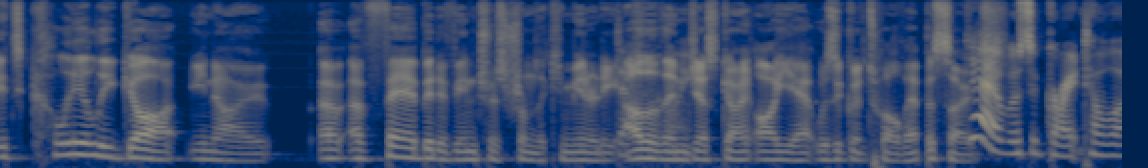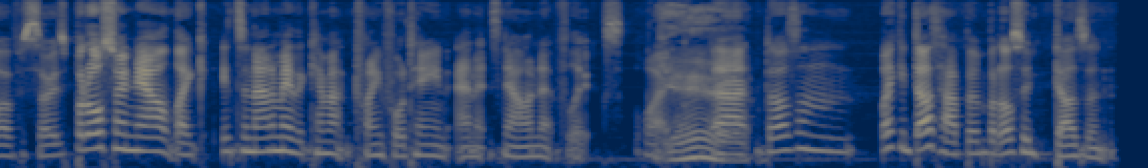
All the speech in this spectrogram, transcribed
it's clearly got, you know, a, a fair bit of interest from the community other than just going, oh, yeah, it was a good 12 episodes. Yeah, it was a great 12 episodes. But also now, like, it's an anime that came out in 2014 and it's now on Netflix. Like, Yeah. that doesn't, like, it does happen, but also doesn't.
